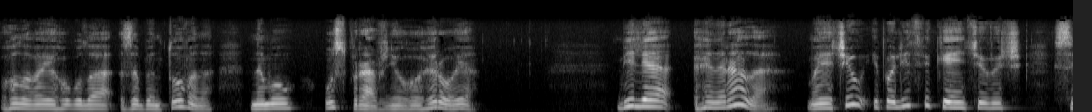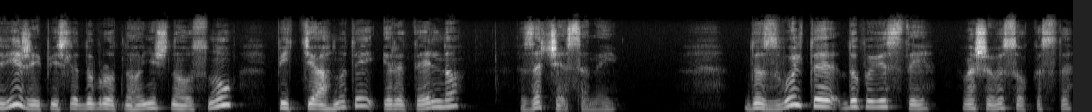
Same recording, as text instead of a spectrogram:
Голова його була забинтована, немов у справжнього героя. Біля генерала маячив і Політ Вікентьович, свіжий після добротного нічного сну, підтягнутий і ретельно зачесаний. Дозвольте доповісти, ваше високосте,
